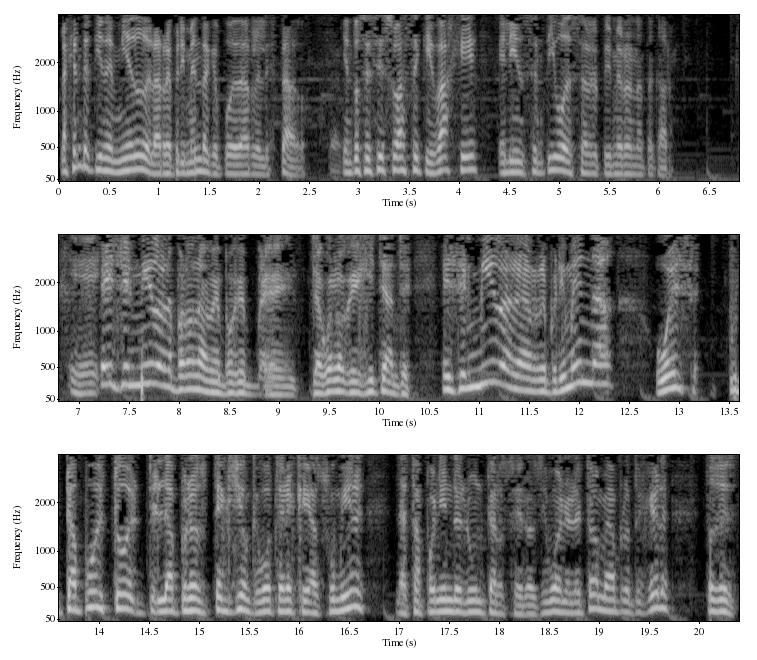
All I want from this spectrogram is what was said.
la gente tiene miedo de la reprimenda que puede darle el Estado. Y entonces eso hace que baje el incentivo de ser el primero en atacar. Eh, ¿Es el miedo, a la- perdóname, porque eh, de acuerdo lo que dijiste antes, ¿es el miedo a la reprimenda o es, te ha puesto la protección que vos tenés que asumir, la estás poniendo en un tercero? Si bueno, el Estado me va a proteger, entonces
